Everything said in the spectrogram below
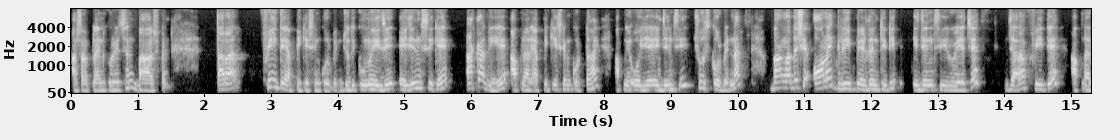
আসার প্ল্যান করেছেন বা আসবেন তারা ফ্রিতে অ্যাপ্লিকেশন করবেন। যদি কোনো এজেন্সিকে টাকা দিয়ে আপনার অ্যাপ্লিকেশন করতে হয়, আপনি ওই এজেন্সি চুজ করবেন না। বাংলাদেশে অনেক রিপ্রেজেন্টেটিভ এজেন্সি রয়েছে যারা ফ্রিতে আপনার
